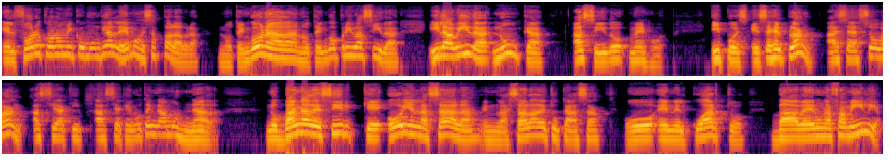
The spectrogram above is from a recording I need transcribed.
el Foro Económico Mundial leemos esas palabras. No tengo nada, no tengo privacidad y la vida nunca ha sido mejor. Y pues ese es el plan. Hacia eso van, hacia, aquí, hacia que no tengamos nada. Nos van a decir que hoy en la sala, en la sala de tu casa o en el cuarto, va a haber una familia.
